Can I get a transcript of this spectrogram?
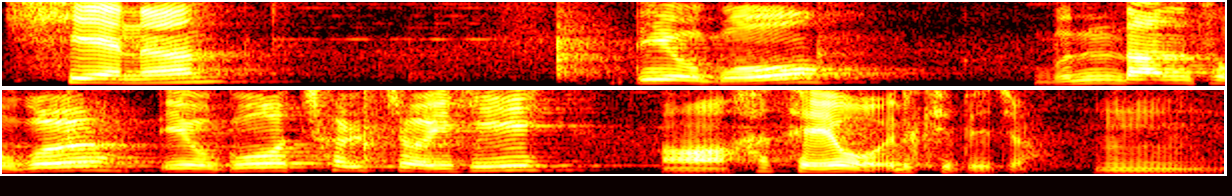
시에는 띄우고 문단속을 띄우고 철저히 어, 하세요 이렇게 되죠. 음.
